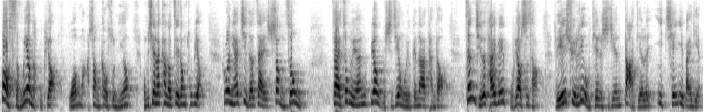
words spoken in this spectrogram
报什么样的股票？我马上告诉你哦。我们先来看到这张图表，如果你还记得，在上周五，在中原标股时间，我有跟大家谈到。整体的台北股票市场连续六天的时间大跌了一千一百点，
